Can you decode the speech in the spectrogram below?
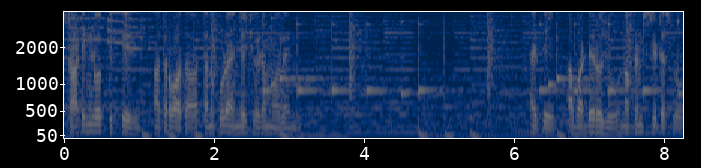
స్టార్టింగ్లో తిట్టేది. ఆ తర్వాత తను కూడా ఎంజాయ్ చేయడం మొదలైంది. అయితే ఆ బర్త్డే రోజు నా ఫ్రెండ్ స్టేటస్లో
